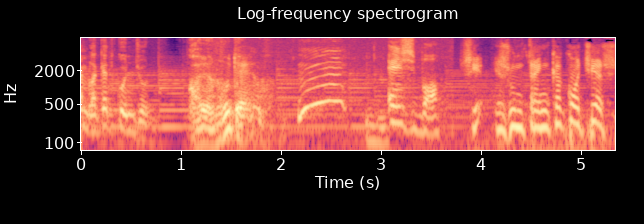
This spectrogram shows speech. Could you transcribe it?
sembla aquest conjunt? Collonut, eh? Mm, és bo. Sí, és un trencacotxes.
